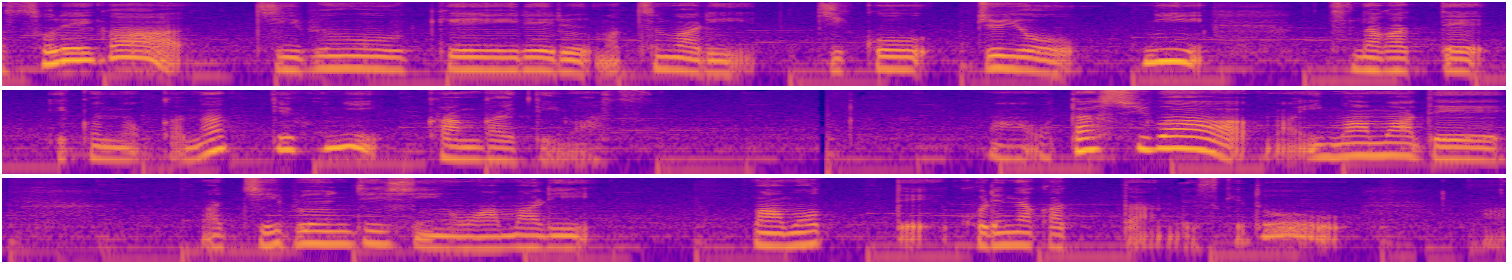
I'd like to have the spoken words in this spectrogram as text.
それが自分を受け入れる、まあ、つまり自己需要につながっていくのかなっていうふうに考えています。まあ、私は、ま、今まで、まあ、自分自身をあまり守ってこれなかったんですけど、まあ、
